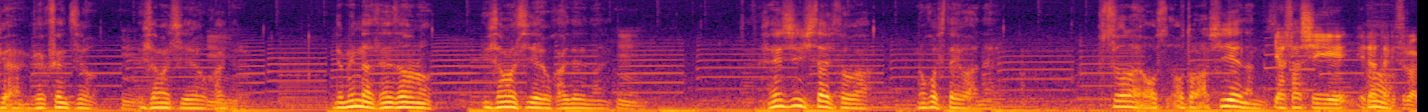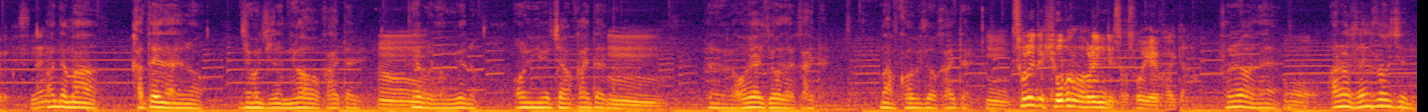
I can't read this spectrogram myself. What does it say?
激戦地をうん。勇ましい絵を描いてる、でみんな戦争の勇ましい絵を描いてるのにうん戦死した人が残した絵はね。普通のおおとなしい絵なんです。よ優しい絵だったりするわけですね。ほんでまあ家庭内の自分家の庭を描いたり、うん。テーブルの上のお人形ちゃんを描いたり親兄弟を描いたりまあ恋人を描いたり。うん。それで評判が悪いんですか？そういう絵を描いたの。それはねおあの戦争中にね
